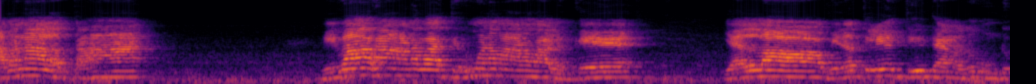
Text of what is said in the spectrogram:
அதனால தான் விவாக ஆனவா திருமணமானவாளுக்கு எல்லா விதத்திலையும் தீட்டானது உண்டு.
